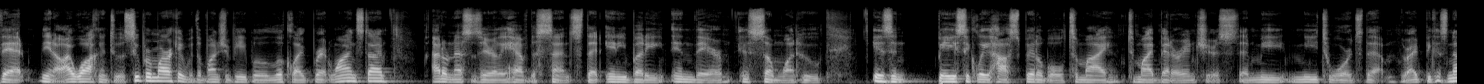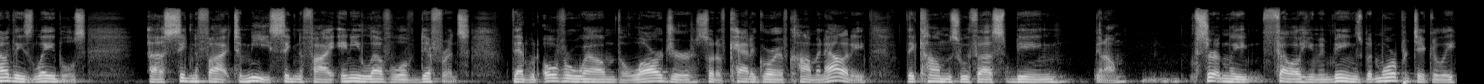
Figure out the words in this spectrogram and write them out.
that, you know, I walk into a supermarket with a bunch of people who look like Bret Weinstein. I don't necessarily have the sense that anybody in there is someone who isn't basically hospitable to my to my better interests and me me towards them, right? Because none of these labels uh, signify to me signify any level of difference that would overwhelm the larger sort of category of commonality that comes with us being, you know, certainly fellow human beings, but more particularly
